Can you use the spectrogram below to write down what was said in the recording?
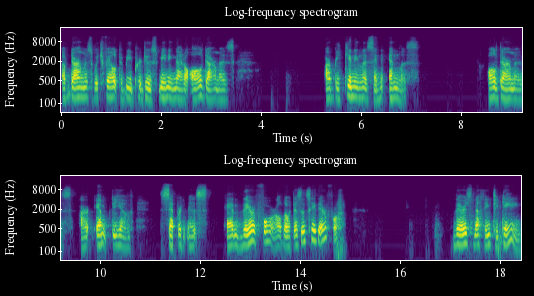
of dharmas which fail to be produced, meaning that all dharmas are beginningless and endless. All dharmas are empty of separateness, and therefore, although it doesn't say therefore, there is nothing to gain.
